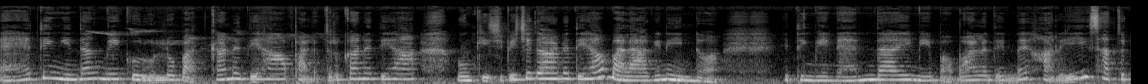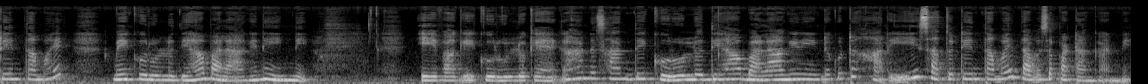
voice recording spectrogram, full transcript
ඈතින් ඉඳන් මේ කුරුල්ලෝ බත් කන දිහා, පළතුරු කන දිහා, උන් කිචිපිචි ගාන දිහා බලාගෙන ඉන්නවා. ඉතින් මේ නැන්දයි මේ බබාලා දෙන්නයි හරි සතුටෙන් තමයි මේ කුරුල්ලෝ දිහා බලාගෙන ඉන්නේ. ඒ වගේ කුරුල්ලෝ කෑ ගහන සද්දේ කුරුල්ලෝ දිහා බලාගෙන ඉන්නකොට හරි සතුටින් තමයි දවස පටන් ගන්නෙ.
